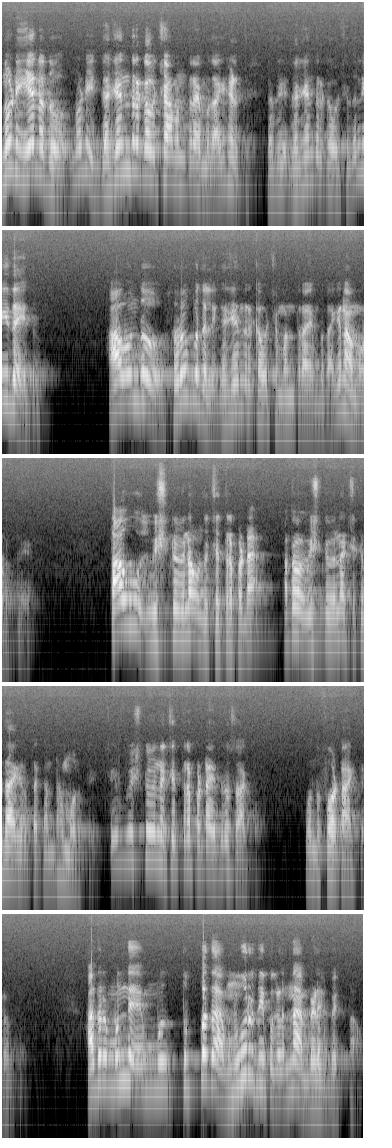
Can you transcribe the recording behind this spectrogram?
ನೋಡಿ ಏನದು? ನೋಡಿ ಗಜೇಂದ್ರ ಕವಚ ಮಂತ್ರ ಎಂಬುದಾಗಿ ಹೇಳ್ತೀವಿ. ಗಜ, ಗಜೇಂದ್ರ ಕವಚದಲ್ಲಿ ಇದೆ ಇದು. ಆ ಒಂದು ಸ್ವರೂಪದಲ್ಲಿ ಗಜೇಂದ್ರ ಕವಚ ಮಂತ್ರ ಎಂಬುದಾಗಿ ನಾವು ನೋಡ್ತೇವೆ. ತಾವು ವಿಷ್ಣುವಿನ ಒಂದು ಚಿತ್ರಪಟ ಅಥವಾ ವಿಷ್ಣುವಿನ ಚಿಕ್ಕದಾಗಿರ್ತಕ್ಕಂಥ ಮೂರ್ತಿ. ವಿಷ್ಣುವಿನ ಚಿತ್ರಪಟ ಇದ್ದರೂ ಸಾಕು, ಒಂದು ಫೋಟೋ ಹಾಕಿರೋದು. ಅದರ ಮುಂದೆ ಮು, ತುಪ್ಪದ ಮೂರು ದೀಪಗಳನ್ನು ಬೆಳಗಬೇಕು ತಾವು.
